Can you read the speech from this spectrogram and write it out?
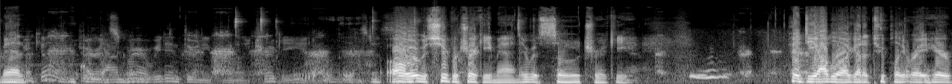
Man, Killing him fair and square, we didn't do anything really tricky. You know? Just, oh, it was super tricky, man. It was so tricky. yeah. Hey, Diablo, I got a two plate right here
